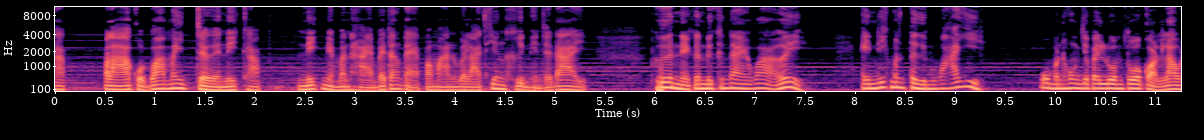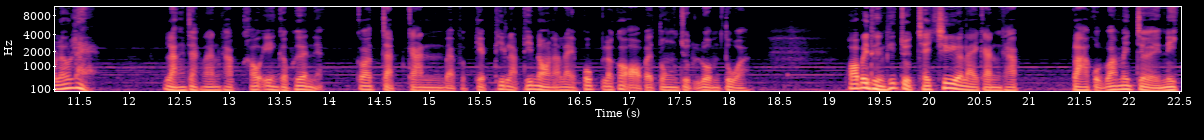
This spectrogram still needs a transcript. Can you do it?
ครับ ปรากฏว่าไม่เจอนิกครับนิกเนี่ยมันหายไปตั้งแต่ประมาณเวลาเที่ยงคืนเห็นจะได้ เพื่อนเนี่ยก็นึกขึ้นได้ว่าเฮ้ยไอ้นิกมันตื่นไว โอ้มันคงจะไปรวมตัวก่อนเราแล้วแหละ หลังจากนั้นครับเขาเองกับเพื่อนเนี่ยก็จัดการแบบเก็บที่หลับที่นอนอะไรปุ๊บ แล้วก็ออกไปตรงจุดรวมตัว พอไปถึงที่จุดเช็คชื่ออะไรกันครับ ปรากฏว่าไม่เจอนิก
